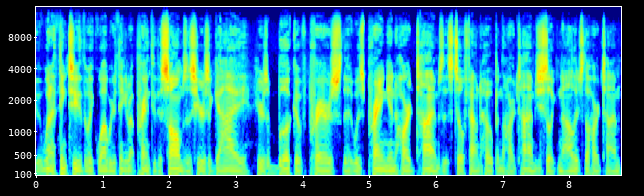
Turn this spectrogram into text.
when I think to like while we were thinking about praying through the Psalms is here's a guy, here's a book of prayers that was praying in hard times that still found hope in the hard times. You still acknowledge the hard time,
